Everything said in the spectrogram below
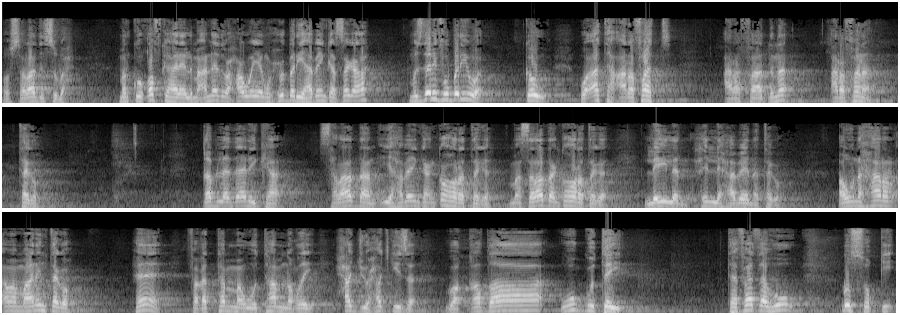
oo salaaddii subax markuu qofka haleelo macnaheed waxaa weyaan wuxuu barya habeenka asaga ah. Musdalifuu baryi wa. Wa ataa carafaat carafaadna carafana tago. Qabla dalika salaadan iyo habeenkan ka hora taga salaadan ka hora taga leylan xilli habeena tago. Aw naxaaran ama maalin tago. He faqad tama wuu taam noqday. Xaju xajkiisa waqadaa wuu gutay. Tafatahu dhusuqi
